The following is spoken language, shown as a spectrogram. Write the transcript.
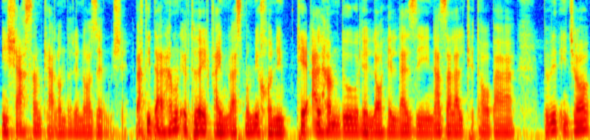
این شخص هم که الان داره نازل میشه. وقتی در همون ابتدای قیوم الاسما می‌خوانیم که الحمدلله الذی نزل الکتاب. ببینید اینجا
